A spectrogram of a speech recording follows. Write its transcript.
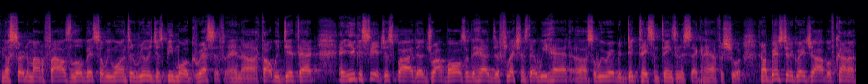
you know certain amount of fouls a little bit, so we wanted to really just be more aggressive, and uh, I thought we did that. And you can see it just by the drop balls that they had, the deflections that we had. Uh, so we were able to dictate some things in the second half for sure. Our bench did a great job of kind of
